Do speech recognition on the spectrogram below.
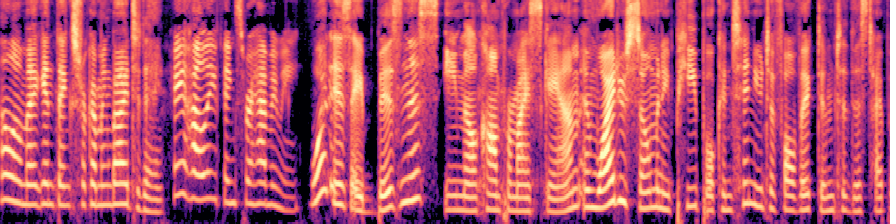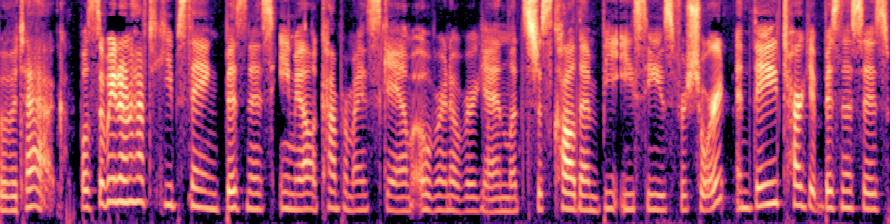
Hello, Megan. Thanks for coming by today. Hey, Holly. Thanks for having me. What is a business email compromise scam, and why do so many people continue to fall victim to this type of attack? Well, so we don't have to keep saying business email compromise scam over and over again. Let's just call them BECs for short. And they target businesses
